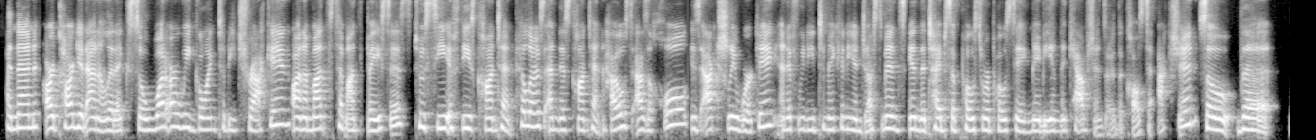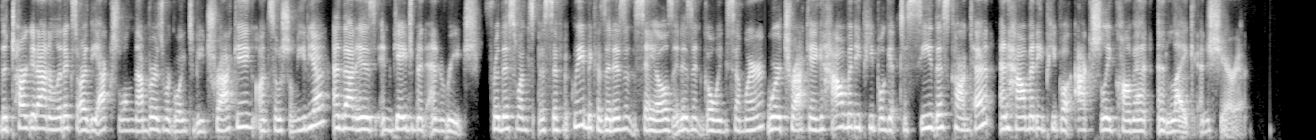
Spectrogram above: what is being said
And then our target analytics. So, what are we going to be tracking on a month to month basis to see if these content pillars and this content house as a whole is actually working? And if we need to make any adjustments in the types of posts we're posting, maybe in the captions or the calls to action. So, the the target analytics are the actual numbers we're going to be tracking on social media. And that is engagement and reach. For this one specifically, because it isn't sales, it isn't going somewhere, we're tracking how many people get to see this content and how many people actually comment and like and share it.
